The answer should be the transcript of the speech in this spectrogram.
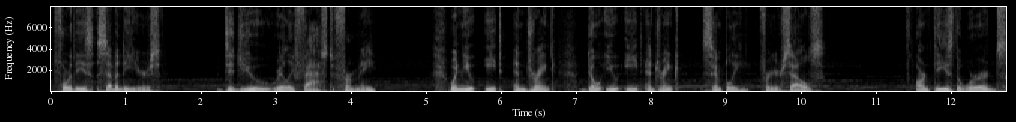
for these seventy years, did you really fast for me? When you eat and drink, don't you eat and drink simply for yourselves? Aren't these the words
